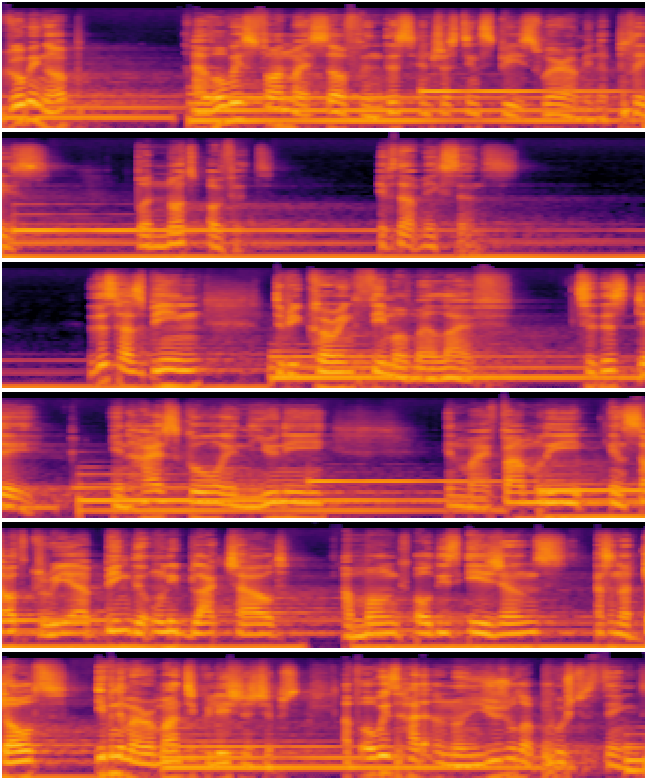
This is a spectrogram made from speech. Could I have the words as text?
Growing up, I've always found myself in this interesting space where I'm in a place, but not of it, if that makes sense. This has been the recurring theme of my life. To this day, in high school, in uni, in my family, in South Korea, being the only black child among all these Asians, as an adult, even in my romantic relationships, I've always had an unusual approach to things.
